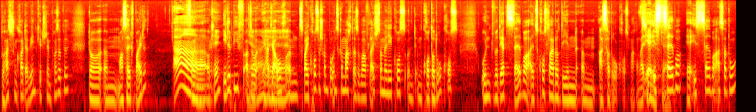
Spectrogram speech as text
du hast schon gerade erwähnt, Kitchen Impossible, der ähm, Marcel Speidel. Ah, okay. Edelbeef. Also Ja, er hat ja, ja, auch. Ähm, zwei Kurse schon bei uns gemacht, also war Fleischsommelier-Kurs und im Cortador-Kurs und wird jetzt selber als Kursleiter den ähm, Assador-Kurs machen. Weil er Ziemlich ist geil. selber, er ist selber Assador.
